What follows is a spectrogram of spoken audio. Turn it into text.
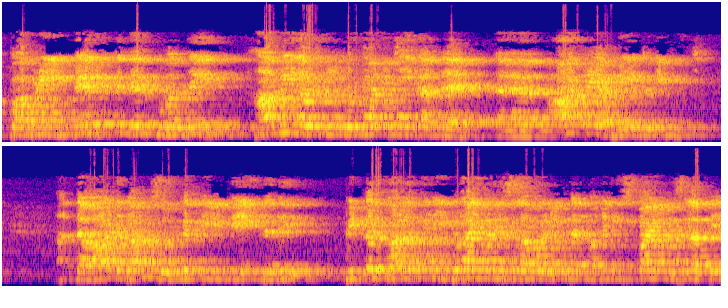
அப்ப அப்படி மேலிருந்து நெருப்பு வந்து ஹாபீல் அவர்கள் குர்பானி செய்த அந்த ஆட்டை அப்படியே தூக்கி போயிடுச்சு. அந்த ஆடுதான் சொர்க்கத்தில் மேய்ந்தது. பின்னொரு காலத்தில் இப்ராஹிம் அலி இஸ்லாம் அவர்கள் தன் மகன் இஸ்மாயில் இஸ்லாத்தை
